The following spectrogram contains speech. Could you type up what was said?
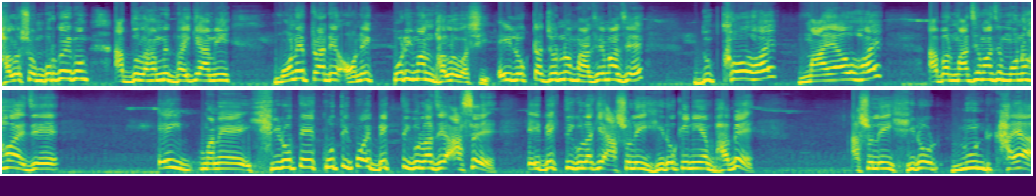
ভালো সম্পর্ক এবং আব্দুল আহমেদ ভাইকে আমি মনে প্রাণে অনেক পরিমাণ ভালোবাসি। এই লোকটার জন্য মাঝে মাঝে দুঃখও হয়, মায়াও হয়। আবার মাঝে মাঝে মনে হয় যে এই মানে হিরোতে কতিপয় ব্যক্তিগুলা যে আছে, এই ব্যক্তিগুলা কি আসলেই হিরোকে নিয়ে ভাবে? আসলেই হিরোর নুন খায়া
